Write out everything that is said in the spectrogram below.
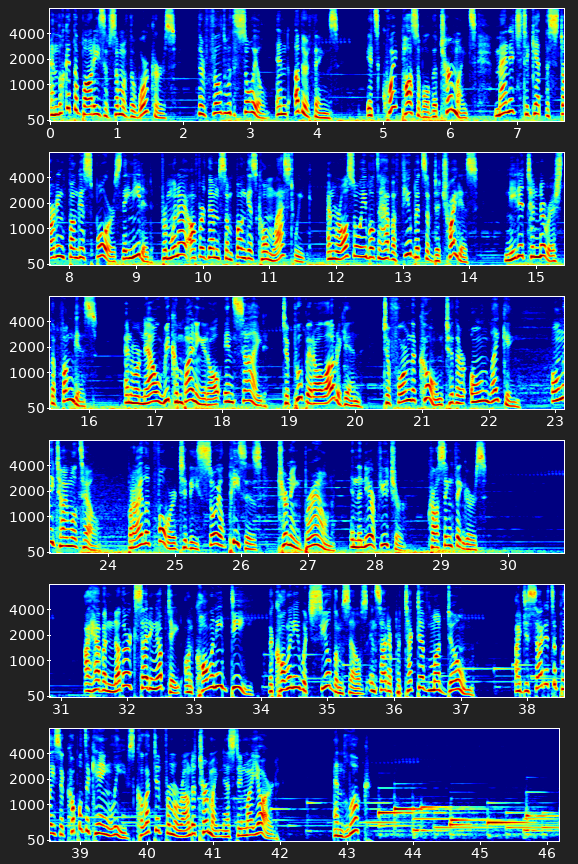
And look at the bodies of some of the workers. They're filled with soil and other things. It's quite possible the termites managed to get the starting fungus spores they needed from when I offered them some fungus comb last week, and were also able to have a few bits of detritus needed to nourish the fungus. And we're now recombining it all inside to poop it all out again, to form the comb to their own liking. Only time will tell but I look forward to these soil pieces turning brown in the near future. Crossing fingers. I have another exciting update on Colony D, the colony which sealed themselves inside a protective mud dome. I decided to place a couple decaying leaves collected from around a termite nest in my yard. And look!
